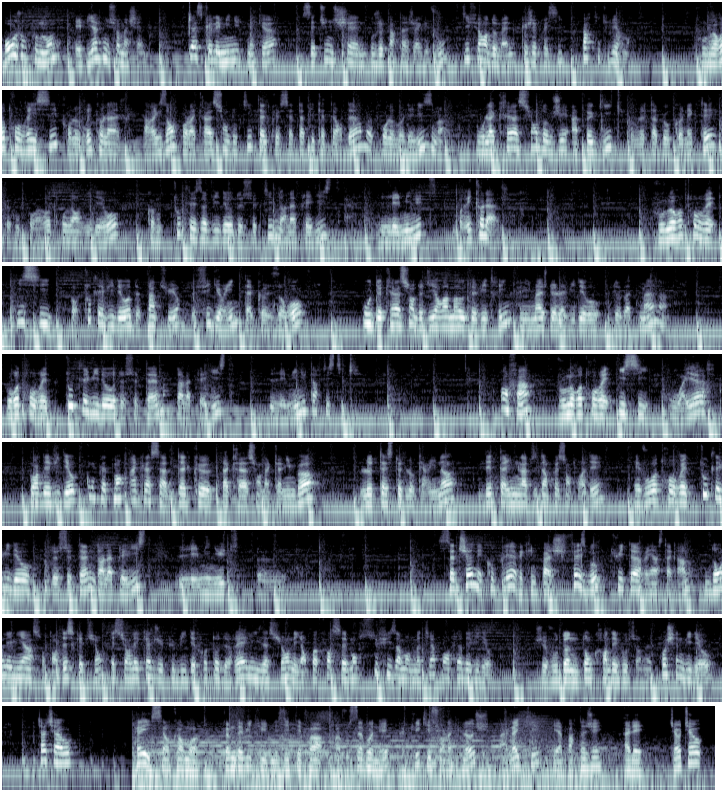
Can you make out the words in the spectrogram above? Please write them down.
Bonjour tout le monde et bienvenue sur ma chaîne. Qu'est-ce que les Minute Maker C'est une chaîne où je partage avec vous différents domaines que j'apprécie particulièrement. Vous me retrouverez ici pour le bricolage, par exemple pour la création d'outils tels que cet applicateur d'herbe pour le modélisme, ou la création d'objets un peu geek comme le tableau connecté que vous pourrez retrouver en vidéo, comme toutes les autres vidéos de ce type dans la playlist Les Minutes Bricolage. Vous me retrouverez ici pour toutes les vidéos de peinture de figurines telles que Zorro ou de création de dioramas ou de vitrines à l'image de la vidéo de Batman. Vous retrouverez toutes les vidéos de ce thème dans la playlist Les Minutes Artistiques. Enfin, vous me retrouverez ici ou ailleurs pour des vidéos complètement inclassables telles que la création d'un Kalimba, le test de l'Ocarina, des timelapses d'impression 3D et vous retrouverez toutes les vidéos de ce thème dans la playlist les minutes. Euh. Cette chaîne est couplée avec une page Facebook, Twitter et Instagram, dont les liens sont en description et sur lesquels je publie des photos de réalisation n'ayant pas forcément suffisamment de matière pour en faire des vidéos. Je vous donne donc rendez-vous sur mes prochaines vidéos. Ciao ciao Hey, c'est encore moi. Comme d'habitude, n'hésitez pas à vous abonner, à cliquer sur la cloche, à liker et à partager. Allez, ciao ciao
